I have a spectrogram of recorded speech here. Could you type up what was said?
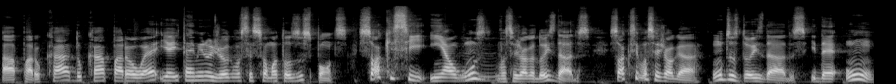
A para o K, do K para o E, e aí termina o jogo e você soma todos os pontos. Só que se em alguns você joga dois dados. Só que se você jogar um dos dois dados e der um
